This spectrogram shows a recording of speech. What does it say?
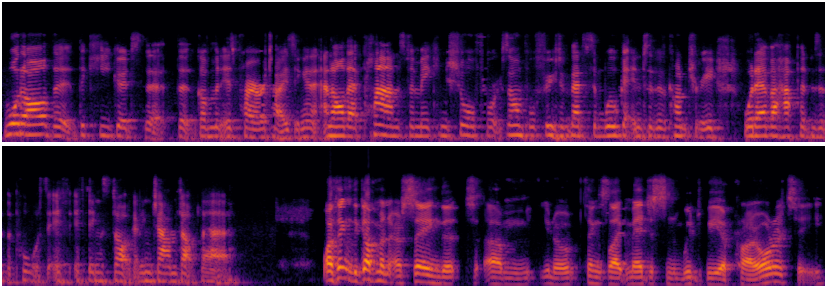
what are the, the key goods that the government is prioritising? And, and, are there plans for making sure, for example, food and medicine will get into the country, whatever happens at the ports, if, if things start getting jammed up there? Well, I think the government are saying that, um, you know, things like medicine would be a priority.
